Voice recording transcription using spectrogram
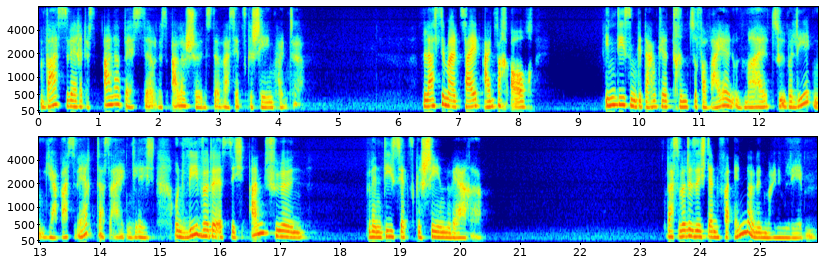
Was wäre das Allerbeste und das Allerschönste, was jetzt geschehen könnte? Lass dir mal Zeit, einfach auch in diesem Gedanke drin zu verweilen und mal zu überlegen, ja, was wäre das eigentlich? Und wie würde es sich anfühlen, wenn dies jetzt geschehen wäre? Was würde sich denn verändern in meinem Leben?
